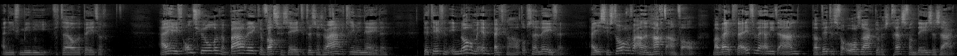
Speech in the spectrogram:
En die familie vertelde Peter: Hij heeft onschuldig een paar weken vastgezeten tussen zware criminelen. Dit heeft een enorme impact gehad op zijn leven. Hij is gestorven aan een hartaanval, maar wij twijfelen er niet aan dat dit is veroorzaakt door de stress van deze zaak.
